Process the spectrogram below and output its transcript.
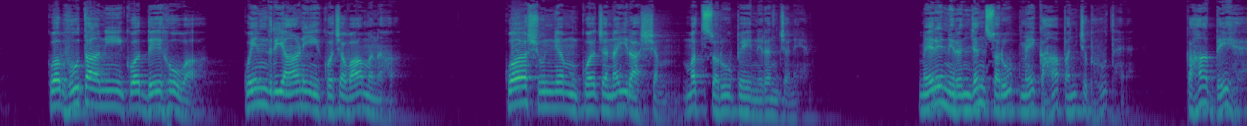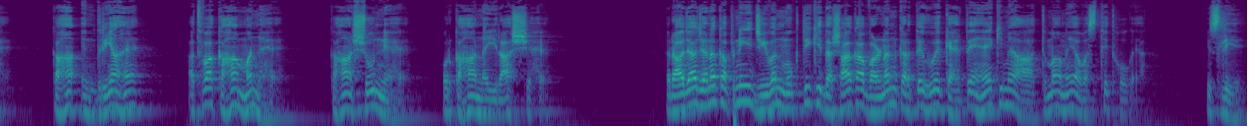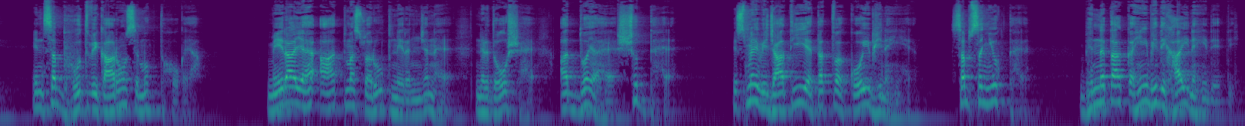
क्व भूतानी क्व देहो वा क्वेन्द्रियाणी क्व च वा मन, क्व शून्यम क्व च नैराश्यम मत स्वरूपे निरंजने। मेरे निरंजन स्वरूप में कहाँ पंचभूत हैं? कहाँ देह है? कहाँ इंद्रियाँ हैं? अथवा कहाँ मन है? कहाँ शून्य है? और कहाँ नैराश्य है? राजा जनक अपनी जीवन मुक्ति की दशा का वर्णन करते हुए कहते हैं कि मैं आत्मा में अवस्थित हो गया। इसलिए इन सब भूत विकारों से मुक्त हो गया। मेरा यह आत्म स्वरूप निरंजन है, निर्दोष है, अद्वय है, शुद्ध है। इसमें विजातीय तत्व कोई भी नहीं है। सब संयुक्त है। भिन्नता कहीं भी दिखाई नहीं देती।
